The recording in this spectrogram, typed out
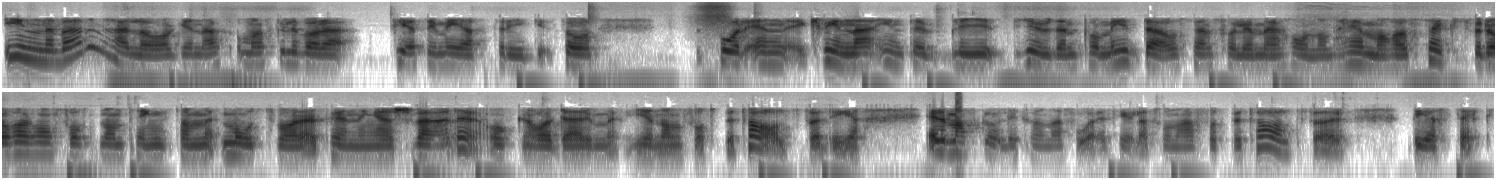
innebär den här lagen att om man skulle vara petimätrig så får en kvinna inte bli bjuden på middag och sen följa med honom hem och ha sex för då har hon fått någonting som motsvarar penningars värde och har därigenom fått betalt för det. Eller man skulle kunna få det till att hon har fått betalt för det sex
